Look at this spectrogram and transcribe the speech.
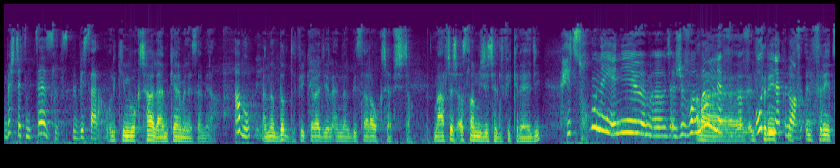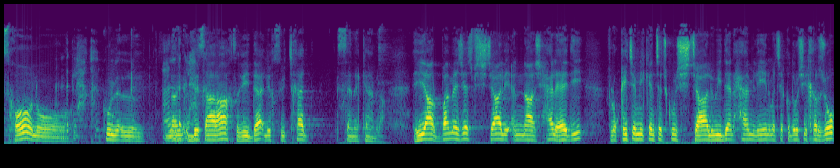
باش تتمتاز البصارة. ولكن وقتها العام كامل يا سميرة. أبو. أنا ضد الفكرة ديال أن البصارة وقتها في الشتاء. ما عرفتش أصلا منين جات هذه الفكرة هذه حيت سخونة يعني جو فوا ما الفريت الفريت سخون و عندك الحق. كل البصاره غذاء اللي خصو يتخاد السنة كاملة. هي ربما جات في الشتاء لأن شحال هذه في الوقيتة ملي كانت تكون الشتاء الويدان حاملين ما تيقدروش يخرجوا.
